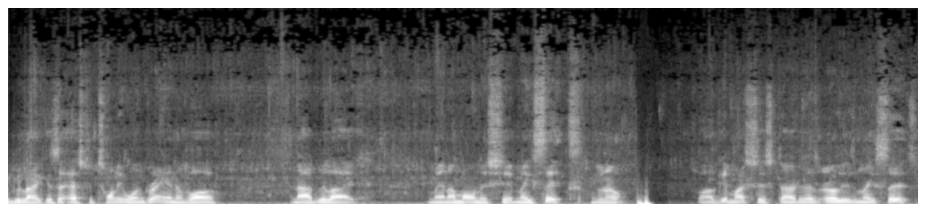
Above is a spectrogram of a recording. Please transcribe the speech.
They'd be like, it's an extra 21 grand involved. And I'd be like, man, I'm on this shit May 6th, you know? So I'll get my shit started as early as May 6th.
